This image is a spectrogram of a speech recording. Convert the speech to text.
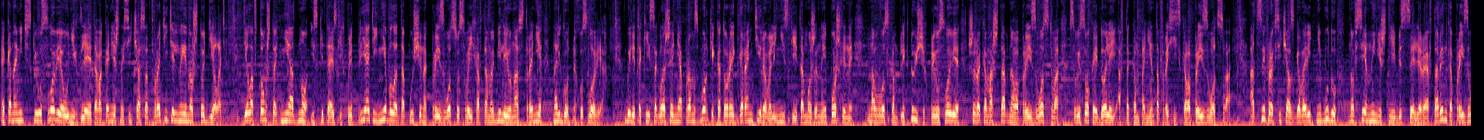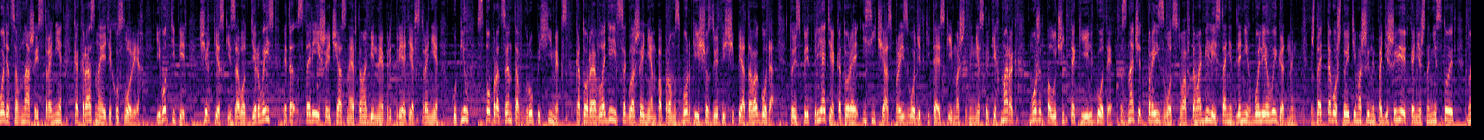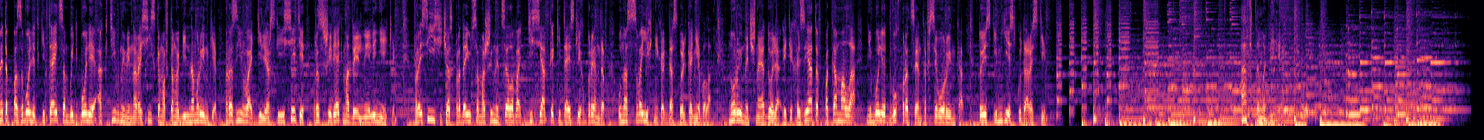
Экономические условия у них для этого, конечно, сейчас отвратительные, но что делать? Дело в том, что ни одно из китайских предприятий не было допущено к производству своих автомобилей у нас в стране на льготных условиях. Были такие соглашения о промсборке, которые гарантировали низкие таможенные пошлины на ввоз комплектующих при условии широкомасштабного производства с высокой долей автокомпонентов российского производства. О цифрах сейчас говорить не буду, но все нынешние бестселлеры авторынка производятся в нашей стране как раз на этих условиях. И вот теперь черкесский завод Дервейс, это старейшее частное автомобильное предприятие в стране, купил 100% группы Химекс, которая владеет соглашением по промсборке еще с 2005 года. То есть предприятие, которое и сейчас производит китайские машины нескольких марок, может получить такие льготы. Значит, производство автомобилей станет для них более выгодным. Ждать того, что эти машины подешевеют, конечно, не стоит, но это позволит китайцам быть более активными на российском автомобильном рынке, развивать дилерские сети, расширять модельные линейки. В России сейчас продаются машины целого десятка китайских брендов. У нас своих никогда столько не было. Но рыночная доля этих азиатов пока мала, не более 2% всего рынка. То есть им есть куда расти. Автомобили.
